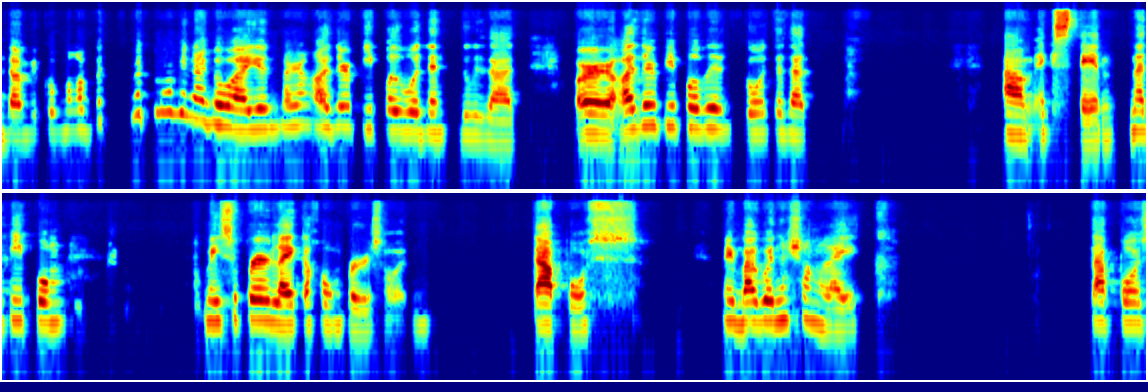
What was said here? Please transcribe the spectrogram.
ang dami ko, mga, ba't, ba't mo ginagawa yun? Parang other people wouldn't do that. Or Mm. other people wouldn't go to that um, extent na tipong may super like akong person. Tapos, may bago na siyang like. Tapos,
